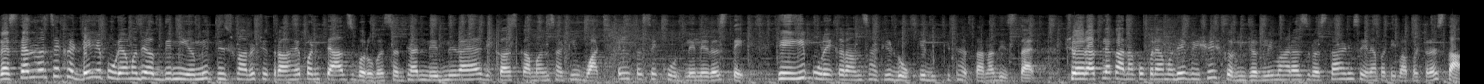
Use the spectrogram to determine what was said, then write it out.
रस्त्यांवरचे खड्डे हे पुण्यामध्ये अगदी नियमित दिसणारं चित्र आहे पण त्याचबरोबर सध्या निरनिराळ्या विकास कामांसाठी वाटेल तसे खोदलेले रस्ते हेही पुणेकरांसाठी डोकेदुखी ठरताना दिसत आहेत शहरातल्या कानाकोपऱ्यामध्ये विशेष करून जंगली महाराज रस्ता आणि सेनापती बापट रस्ता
